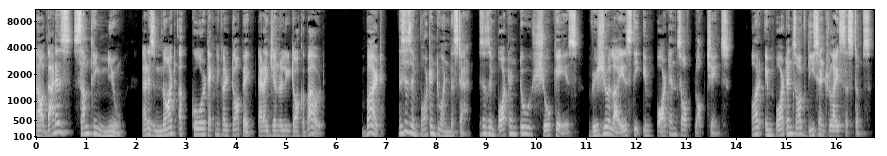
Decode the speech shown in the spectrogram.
Now, that is something new. That is not a core technical topic that I generally talk about. But this is important to understand. This is important to showcase, visualize the importance of blockchains or importance of decentralized systems.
